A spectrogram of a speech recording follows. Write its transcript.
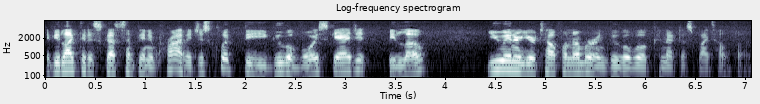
If you'd like to discuss something in private, just click the Google Voice gadget below. You enter your telephone number and Google will connect us by telephone.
